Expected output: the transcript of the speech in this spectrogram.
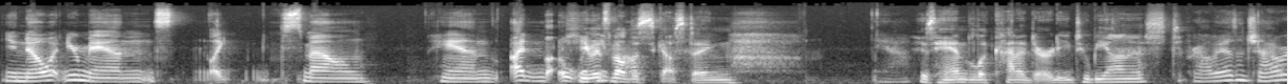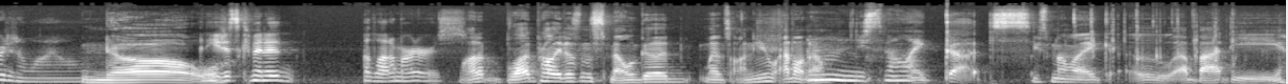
you know what your man's like smell, hand. I, oh, he would smell disgusting. His hand looked kind of dirty, to be honest. He Probably hasn't showered in a while. No. He just committed a lot of murders. a lot of blood probably doesn't smell good when it's on you. I don't know. Mm, you smell like guts. You smell like oh, a body.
